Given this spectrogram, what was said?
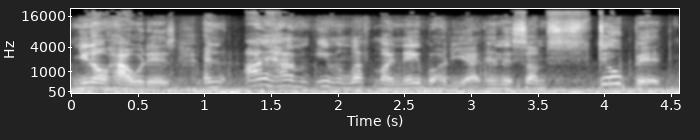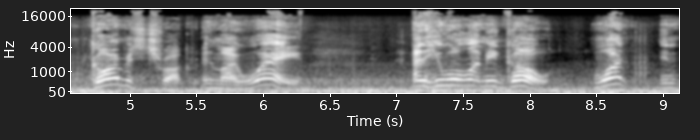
You know how it is. And I haven't even left my neighborhood yet and there's some stupid garbage truck in my way and he won't let me go. What an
